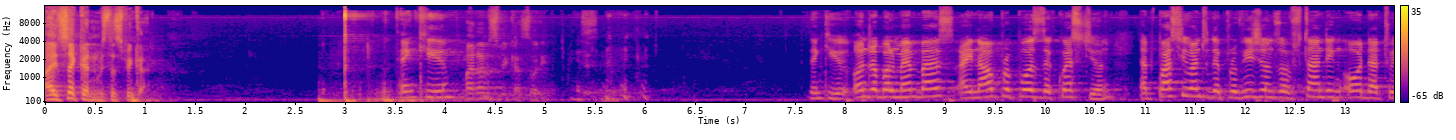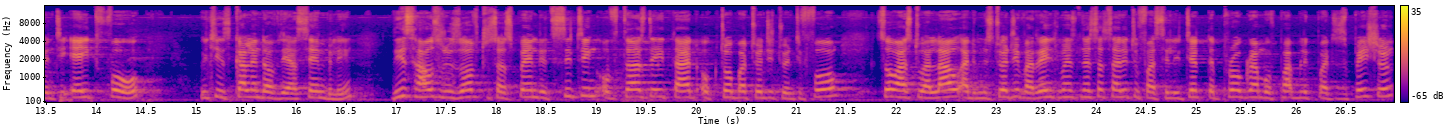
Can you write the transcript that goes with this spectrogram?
I second, Mr. Speaker. Thank you. Madam Speaker, sorry. Yes. Thank you. Honorable members, I now propose the question that pursuant to the provisions of Standing Order 28-4, which is calendar of the Assembly, this House resolved to suspend its sitting of Thursday, 3rd October 2024, so as to allow administrative arrangements necessary to facilitate the program of public participation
